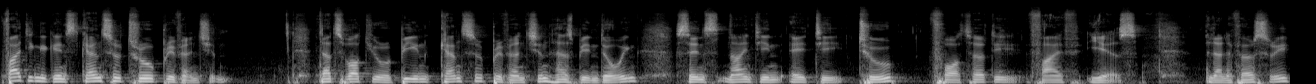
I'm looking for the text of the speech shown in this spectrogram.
Fighting against cancer through prevention. That's what European cancer prevention has been doing since 1982 for 35 years. An anniversary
